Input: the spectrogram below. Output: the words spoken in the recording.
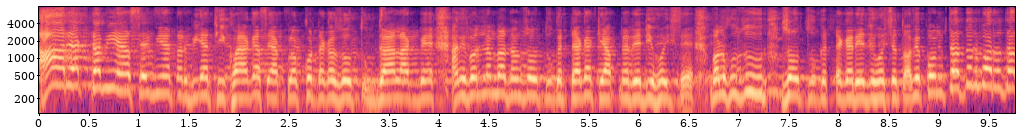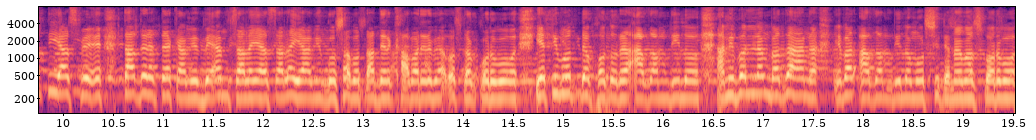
আর একটা মেয়ে আছে, মেয়েটার বিয়ে ঠিক হয়ে গেছে, এক লক্ষ টাকা যৌতুক দেওয়া লাগবে। আমি বললাম বাদাম যৌতুকের টাকা কি আপনার রেডি হয়েছে বলে, হুজুর, যৌতুকের টাকা রেডি হয়েছে তবে পঞ্চাশ জন বড় জাতি আসবে, তাদের টাকা আমি ব্যায়াম চালাইয়া চালাইয়া আমি গোছাবো, তাদের খাবারের ব্যবস্থা করব। ইতিমধ্যে ফদরের আজান দিল। আমি বললাম, বাজান, এবার আজান দিল, মসজিদে নামাজ পড়ব।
